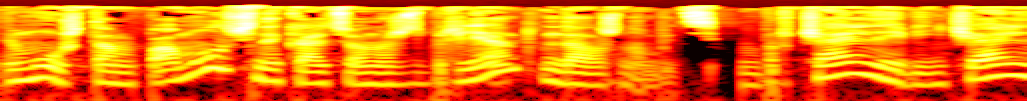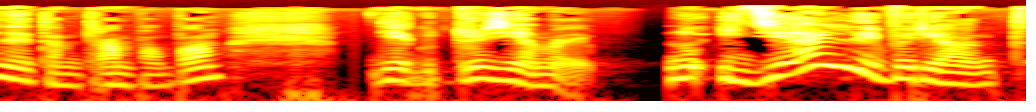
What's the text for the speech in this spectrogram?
муж там помолочное кольцо, оно же с бриллиантом должно быть, обручальное, венчальное, там трам-пам-пам. Я говорю, друзья мои, ну, идеальный вариант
